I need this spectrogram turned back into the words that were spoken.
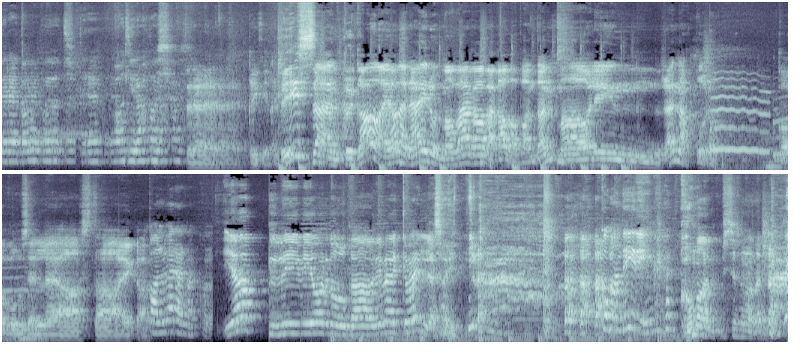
tere talupojad, tere aadlirahvas. tere kõigile. issand, kui kaua ei ole näinud, ma väga-väga vabandan. ma olin rännakul kogu selle aasta aega. palverännakul. ja Liivi Orduga oli väike väljasõit. komandeering. Komand, mis see sõna tähendab?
